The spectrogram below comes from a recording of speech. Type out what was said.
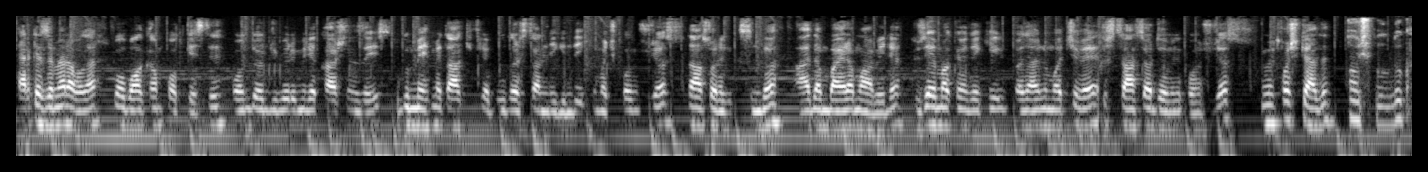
Herkese merhabalar. Bu Balkan Podcast'i 14. bölümüyle karşınızdayız. Bugün Mehmet Akif ile Bulgaristan Ligi'nde iki maçı konuşacağız. Daha sonraki kısımda Adem Bayram abiyle Kuzey Makedonya'daki önemli maçı ve dış transfer dönemini konuşacağız. Mehmet hoş geldin. Hoş bulduk.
